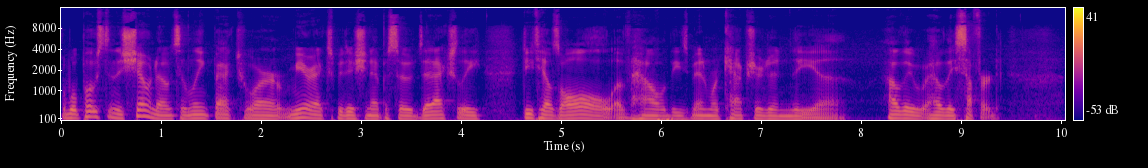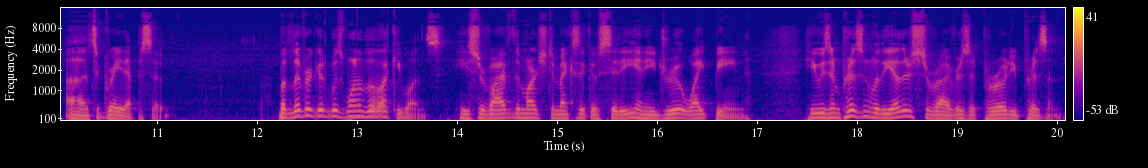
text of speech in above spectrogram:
we'll post in the show notes a link back to our Mier expedition episodes that actually details all of how these men were captured and the uh, how they how they suffered. Uh, it's a great episode. But Livergood was one of the lucky ones. He survived the march to Mexico City and he drew a white bean. He was imprisoned with the other survivors at Perote Prison.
